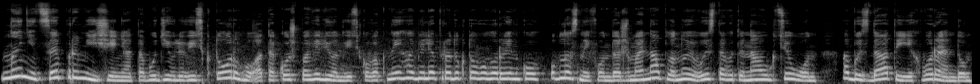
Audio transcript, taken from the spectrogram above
Нині це приміщення та будівлю військторгу, а також павільйон військова книга біля продуктового ринку. Обласний фонд держмайна планує виставити на аукціон, аби здати їх в оренду,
